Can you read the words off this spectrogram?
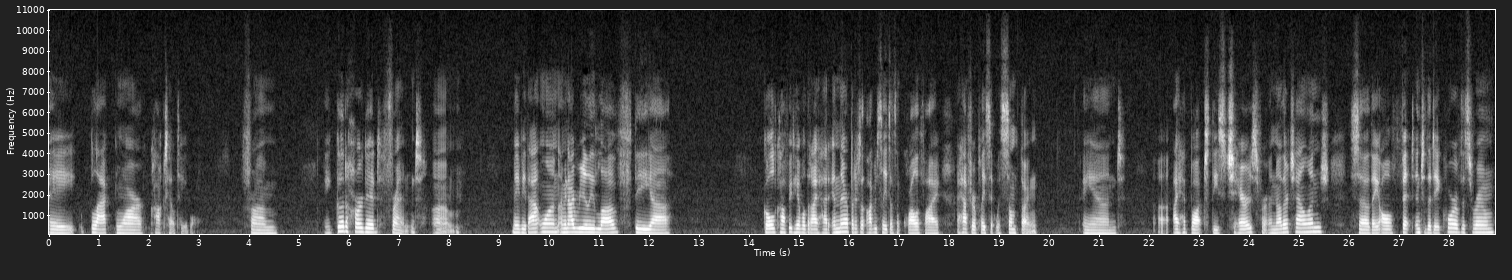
a black noir cocktail table from a good hearted friend. Um, maybe that one. I mean, I really love the uh, gold coffee table that I had in there, but it obviously doesn't qualify. I have to replace it with something. And uh, I had bought these chairs for another challenge, so they all fit into the decor of this room.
